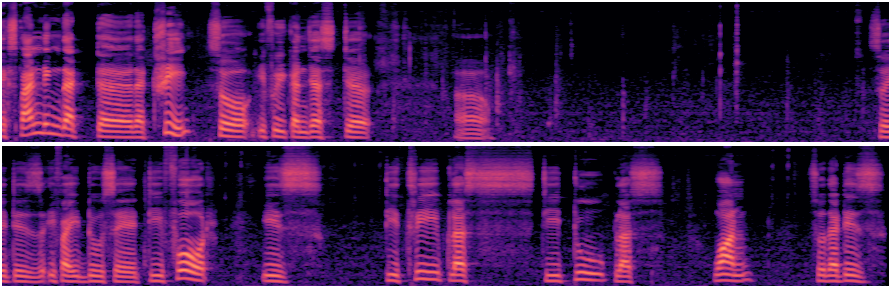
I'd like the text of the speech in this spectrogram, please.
expanding that uh, that tree. So, if we can just uh, uh, so it is if I do say T 4 is T 3 plus T 2 plus 1. So, that is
